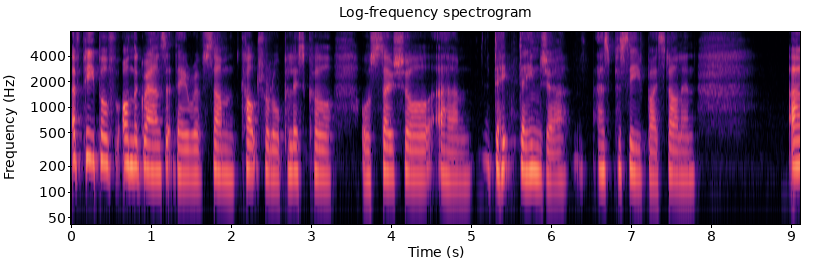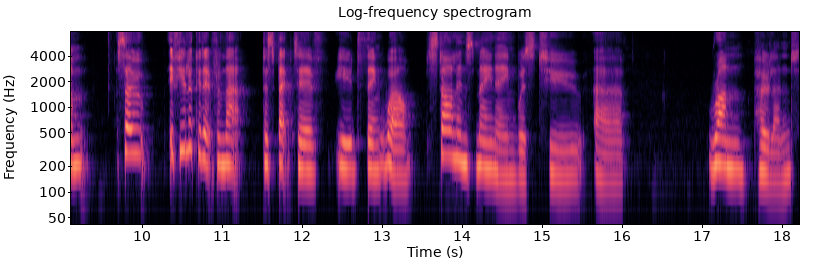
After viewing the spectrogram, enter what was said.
of people on the grounds that they were of some cultural or political or social um, da- danger as perceived by Stalin. Um, so if you look at it from that perspective, you'd think, well, Stalin's main aim was to uh, run Poland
